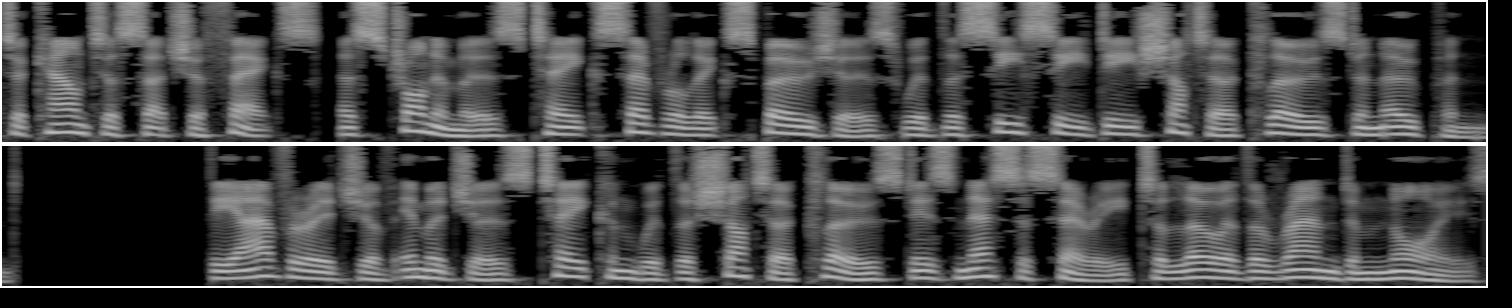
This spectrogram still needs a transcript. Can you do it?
To counter such effects, astronomers take several exposures with the CCD shutter closed and opened. The average of images taken with the shutter closed is necessary to lower the random noise.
